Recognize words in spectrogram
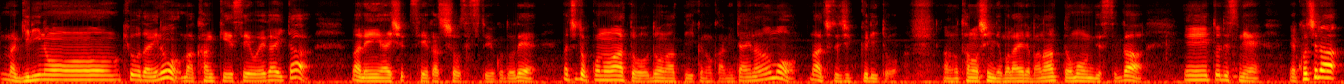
まあ、義理の兄弟の、まあ、関係性を描いた、まあ、恋愛生活小説ということで、まあ、ちょっとこの後どうなっていくのかみたいなのも、まあ、ちょっとじっくりとあの楽しんでもらえればなって思うんですが、えーとですね、こちら、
